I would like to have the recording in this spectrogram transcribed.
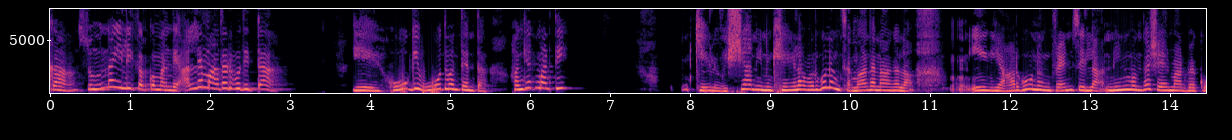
ಅಕ್ಕ ಸುಮ್ಮನೆ ಇಲ್ಲಿ ಕರ್ಕೊಂಬಂದೆ, ಅಲ್ಲೇ ಮಾತಾಡ್ಬೋದಿತ್ತ? ಏ, ಹೋಗಿ ಓದುವಂತೆ ಅಂತ. ಹಂಗ್ಯಾಕ್ ಮಾಡ್ತಿ? ಕೇಳು ವಿಷಯ, ನಿನಗೆ ಹೇಳೋವರೆಗೂ ನಂಗೆ ಸಮಾಧಾನ ಆಗಲ್ಲ. ಈಗ ಯಾರಿಗೂ ನಂಗೆ ಫ್ರೆಂಡ್ಸ್ ಇಲ್ಲ ನಿನ್ನ ಮುಂದೆ ಶೇರ್ ಮಾಡಬೇಕು.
